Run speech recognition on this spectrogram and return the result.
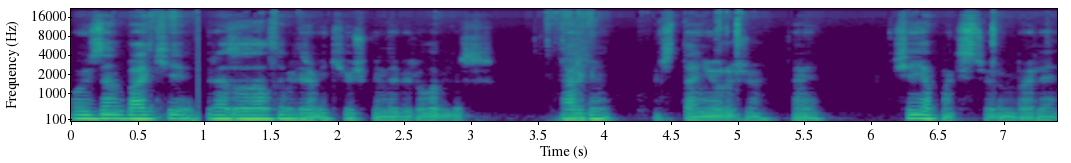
O yüzden belki biraz azaltabilirim. 2-3 günde bir olabilir. Her gün cidden yorucu. Hani şey yapmak istiyorum böyle.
